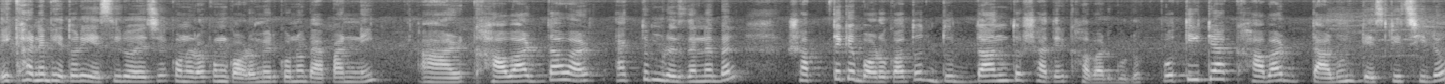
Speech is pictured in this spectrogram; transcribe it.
এখানে ভেতরে এসি রয়েছে, কোনো রকম গরমের কোনো ব্যাপার নেই। আর খাবার দাবার একদম রিজনেবল সব থেকে বড়ো কত দুর্দান্ত স্বাদের খাবারগুলো। প্রতিটা খাবার দারুণ টেস্টি ছিল।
